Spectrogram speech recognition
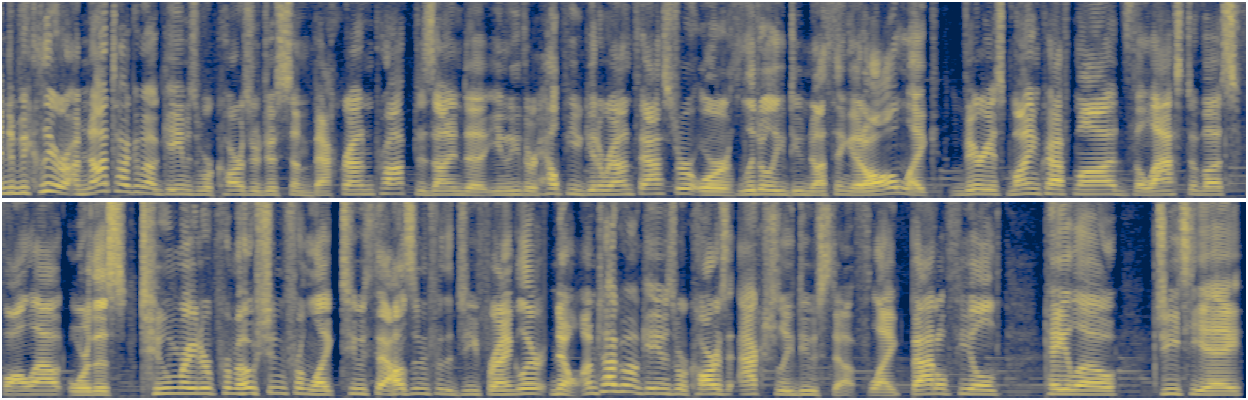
And to be clear, I'm not talking about games where cars are just some background prop designed to you know, either help you get around faster or literally do nothing at all, like various Minecraft mods, The Last of Us, Fallout, or this Tomb Raider promotion from like 2000 for the Jeep Wrangler. No, I'm talking about games where cars actually do stuff, like Battlefield, Halo, GTA,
